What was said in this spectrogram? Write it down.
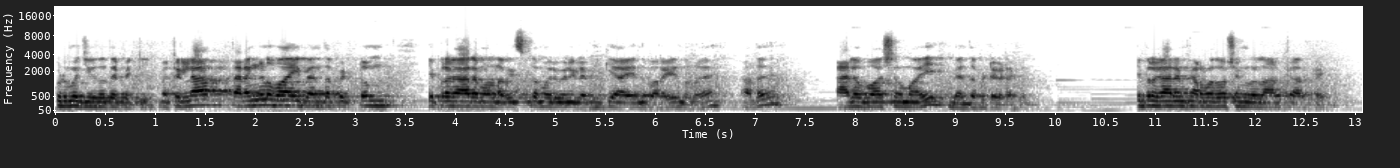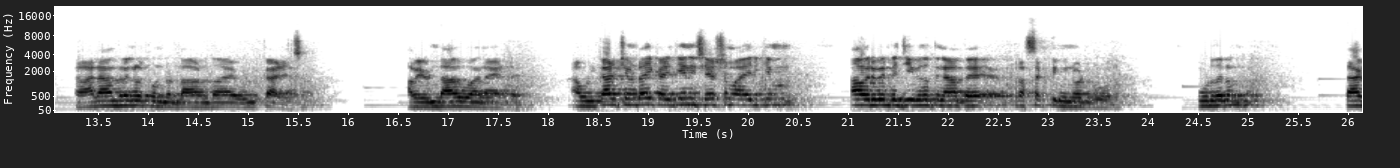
കുടുംബജീവിതത്തെപ്പറ്റി മറ്റെല്ലാ തരങ്ങളുമായി ബന്ധപ്പെട്ടും ഇപ്രകാരമുള്ള വിസ്ഡം ഒരുവന് ലഭിക്കുക എന്ന് പറയുന്നത് അത് കാലോപാസവുമായി ബന്ധപ്പെട്ട് കിടക്കുന്നു. ഇപ്രകാരം കർമ്മദോഷങ്ങളുള്ള ആൾക്കാർക്ക് കാലാന്തരങ്ങൾ കൊണ്ടുണ്ടാകുന്നതായ ഉൾക്കാഴ്ച അവയുണ്ടാകുവാനായിട്ട് ആ ഉൾക്കാഴ്ച ഉണ്ടായി കഴിഞ്ഞതിന് ശേഷമായിരിക്കും ആ ഒരുവന്റെ ജീവിതത്തിനകത്തെ പ്രസക്തി മുന്നോട്ട് പോകുന്നത്. കൂടുതലും താക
